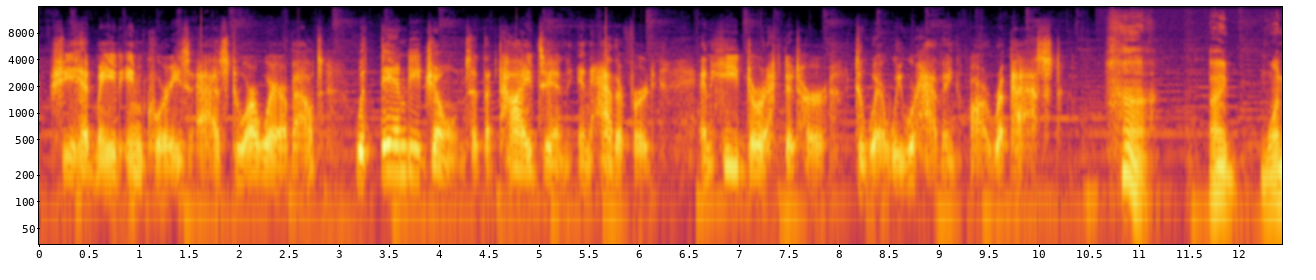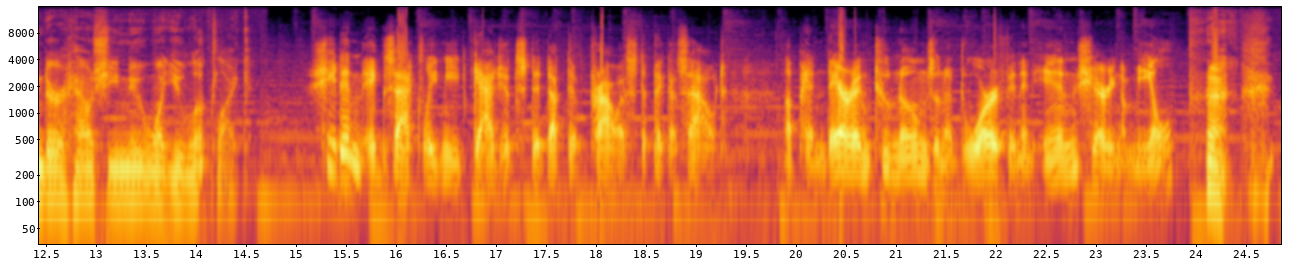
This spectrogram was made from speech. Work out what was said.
She had made inquiries as to our whereabouts with Dandy Jones at the Tides Inn in Hatherford, and he directed her to where we were having our repast. Huh. I wonder how she knew what you looked like. She didn't exactly need Gadget's deductive prowess to pick us out. A Pandaren, two gnomes, and a dwarf in an inn sharing a meal?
